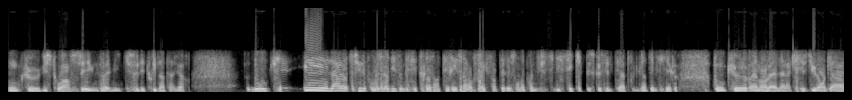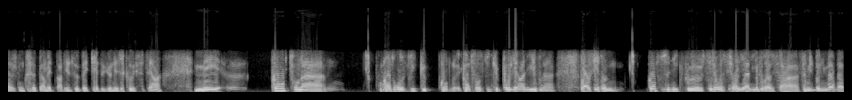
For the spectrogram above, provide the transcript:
Donc l'histoire c'est une famille qui se détruit de l'intérieur. Donc, et là, là-dessus, les professeurs disent, mais c'est très intéressant. Alors, c'est intéressant d'un point de vue stylistique, puisque c'est le théâtre du XXe siècle. Donc, euh, vraiment, la, la, la, crise du langage, donc ça permet de parler de Beck de Ionesco, etc. Mais euh, quand on a, quand on se dit que, quand, quand, on se dit que pour lire un livre, euh, enfin, dire, quand on se dit que si on, si on lit un livre, ça, ça met de bonne humeur, bah,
